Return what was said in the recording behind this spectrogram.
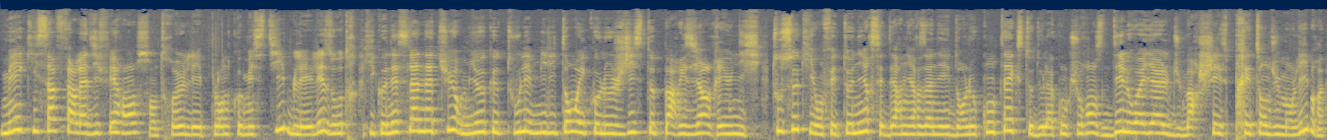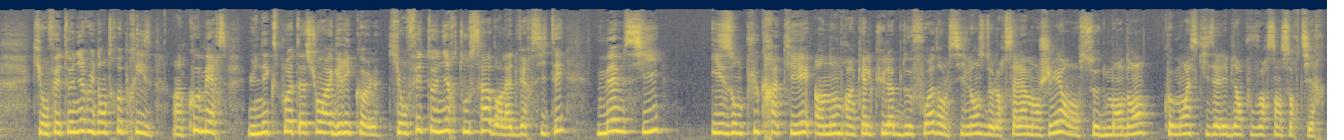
mais qui savent faire la différence entre les plantes comestibles et les autres, qui connaissent la nature mieux que tous les militants écologistes parisiens réunis. Tous ceux qui ont fait tenir ces dernières années dans le contexte de la concurrence déloyale du marché prétendument libre, qui ont fait tenir une entreprise, un commerce, une exploitation agricole, qui ont fait tenir tout ça dans l'adversité, même si ils ont pu craquer un nombre incalculable de fois dans le silence de leur salle à manger en se demandant comment est-ce qu'ils allaient bien pouvoir s'en sortir.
